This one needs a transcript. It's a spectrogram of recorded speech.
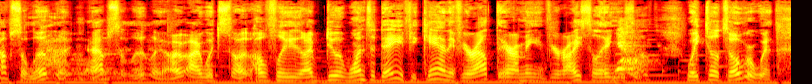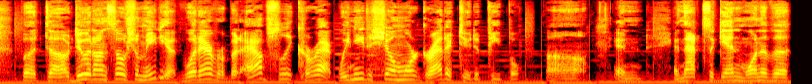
Absolutely, absolutely. I, I would uh, hopefully I do it once a day if you can. If you're out there, I mean, if you're isolating yeah. yourself, wait till it's over with. But uh, do it on social media, whatever. But absolutely correct. We need to show more gratitude to people, uh, and and that's again one of the.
